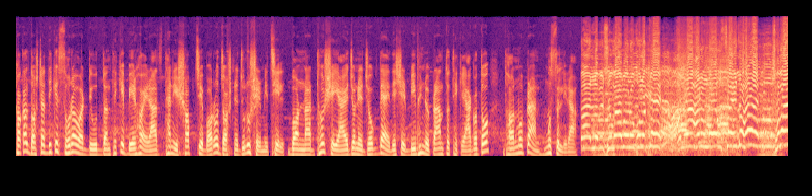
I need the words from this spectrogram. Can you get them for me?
সকাল দশটার দিকে সোহরাওয়ার্দী উদ্যান থেকে বের হয় রাজধানীর সবচেয়ে বড় জশ্নে জুলুসের মিছিল। বর্ণাঢ্য সেই আয়োজনে যোগ দেয় দেশের বিভিন্ন প্রান্ত থেকে আগত ধর্মপ্রাণ মুসল্লিরা। উপলক্ষে আমরা আনন্দে উৎসাহিত হয়ে সবাই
